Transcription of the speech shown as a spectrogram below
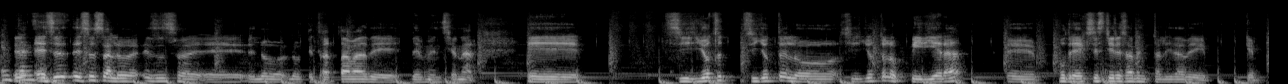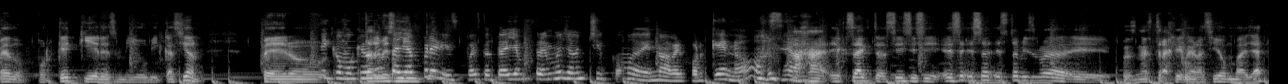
Entonces... Eso, es, eso es eh, lo, lo, que trataba de, de mencionar. Eh, si yo te, si yo te lo, si yo te lo pidiera, eh, podría existir esa mentalidad de qué pedo, ¿por qué quieres mi ubicación? Pero. Sí, como que uno está ya predispuesto. Traemos ya un chip como de no, a ver, ¿por qué no? O sea. Ajá, exacto. Sí, sí, sí. esta misma, eh, pues nuestra generación, vaya,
